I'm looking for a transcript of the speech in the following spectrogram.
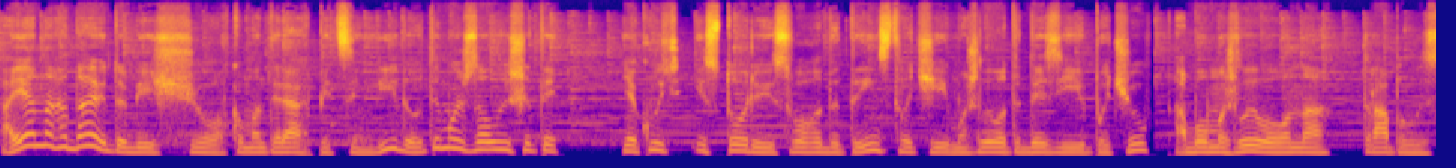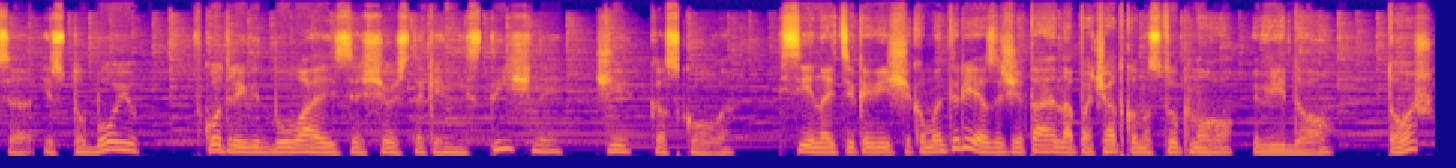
А я нагадаю тобі, що в коментарях під цим відео ти можеш залишити якусь історію свого дитинства, чи, можливо, ти десь її почув, або, можливо, вона трапилася із тобою, в котрій відбувається щось таке містичне чи казкове. Всі найцікавіші коментарі я зачитаю на початку наступного відео. Тож,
